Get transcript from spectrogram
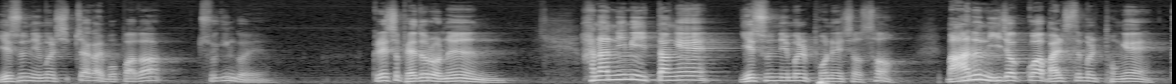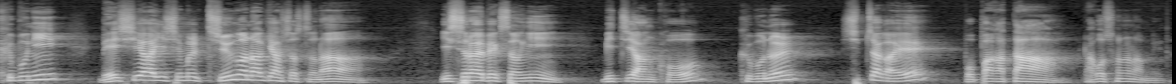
예수님을 십자가에 못 박아 죽인 거예요. 그래서 베드로는 하나님이 이 땅에 예수님을 보내셔서 많은 이적과 말씀을 통해 그분이 메시아이심을 증언하게 하셨으나 이스라엘 백성이 믿지 않고 그분을 십자가에 못 박았다라고 선언합니다.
